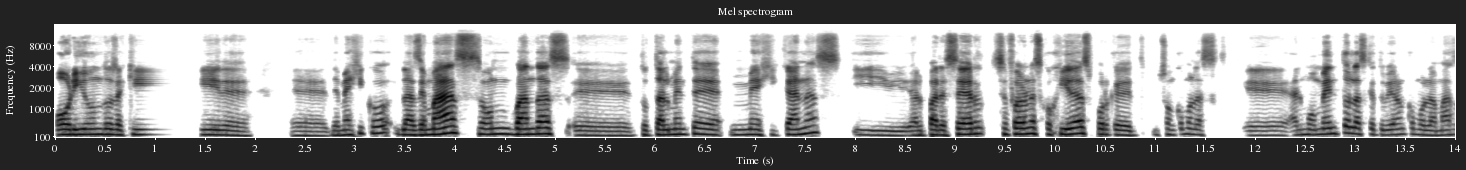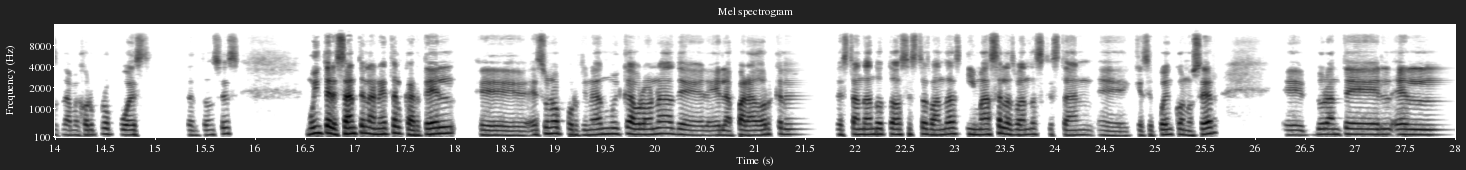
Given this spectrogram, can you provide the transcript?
oriundos de aquí de, eh, de México. Las demás son bandas eh, totalmente mexicanas y al parecer se fueron escogidas porque son como las, eh, al momento las que tuvieron como la, más, la mejor propuesta. Entonces, muy interesante, la neta, el cartel. eh, es una oportunidad muy cabrona del aparador que le están dando todas estas bandas y más a las bandas que están, que se pueden conocer. Durante el,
